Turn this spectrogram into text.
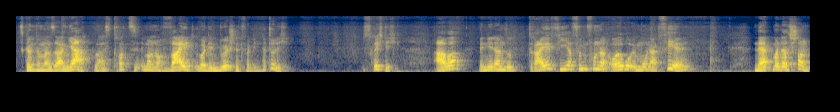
Jetzt könnte man sagen, ja, du hast trotzdem immer noch weit über den Durchschnitt verdient. Natürlich. Ist richtig. Aber wenn dir dann so 3, 4, 500 Euro im Monat fehlen, merkt man das schon.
